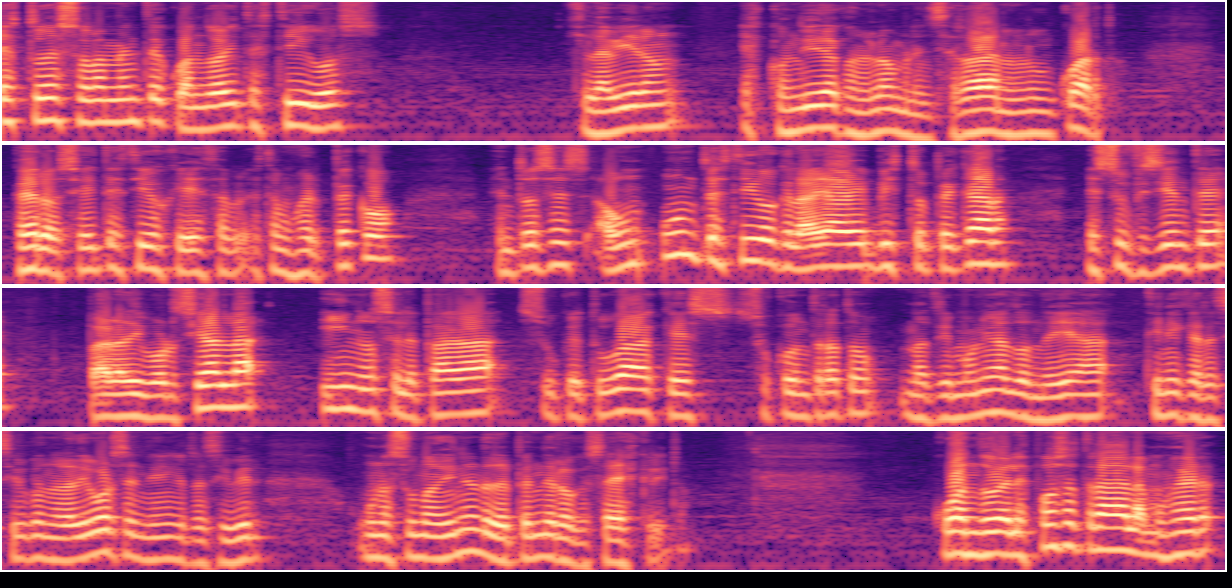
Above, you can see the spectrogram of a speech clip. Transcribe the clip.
Esto es solamente cuando hay testigos que la vieron escondida con el hombre, encerrada en un cuarto. Pero si hay testigos que esta, esta mujer pecó, entonces aún un testigo que la haya visto pecar es suficiente para divorciarla y no se le paga su ketubá, que es su contrato matrimonial, donde ella tiene que recibir cuando la divorcian, tiene que recibir una suma de dinero, depende de lo que se haya escrito. Cuando el esposo trae a la mujer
